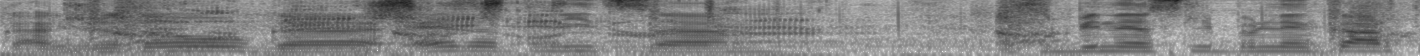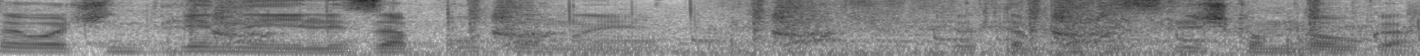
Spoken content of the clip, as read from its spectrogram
Как же долго это длится. Особенно если, блин, карты очень длинные или запутанные. То это будет слишком долго.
